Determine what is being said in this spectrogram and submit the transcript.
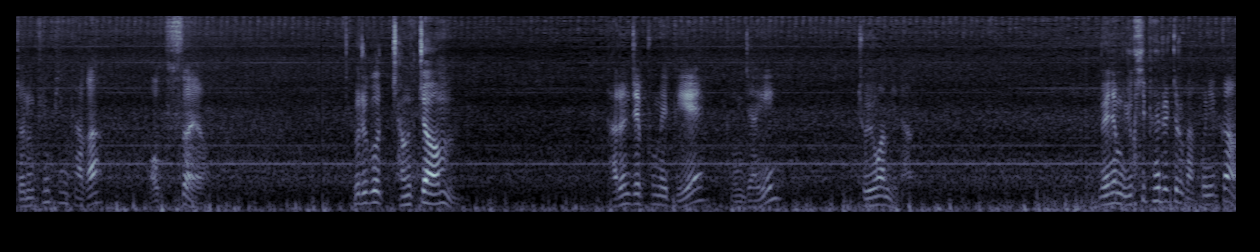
저는 캠핑카가 없어요. 그리고 장점 다른 제품에 비해 굉장히 조용합니다. 왜냐면 60Hz로 바꾸니까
